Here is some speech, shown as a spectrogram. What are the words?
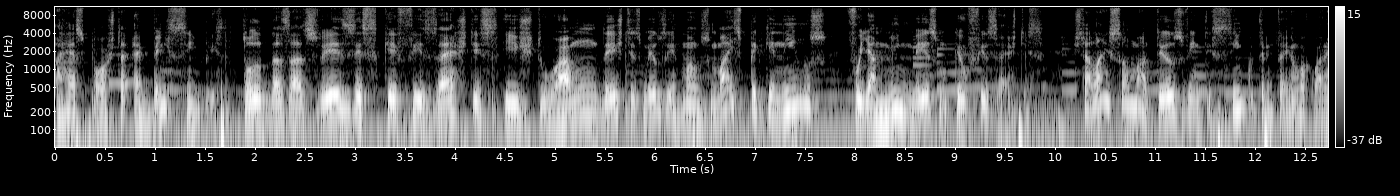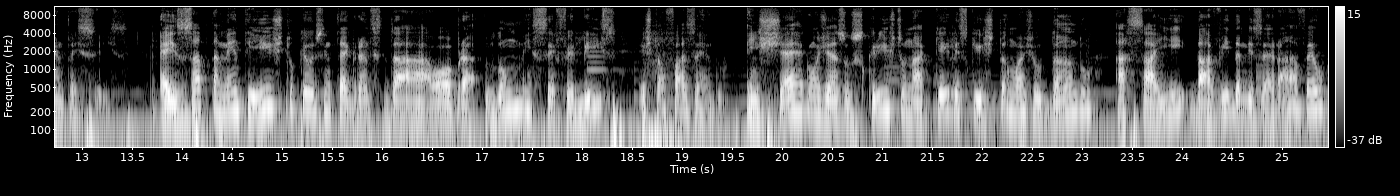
A resposta é bem simples. Todas as vezes que fizestes isto a um destes meus irmãos mais pequeninos, foi a mim mesmo que o fizestes. Está lá em São Mateus 25, 31 a 46. É exatamente isto que os integrantes da obra Lumen Ser Feliz estão fazendo. Enxergam Jesus Cristo naqueles que estão ajudando a sair da vida miserável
